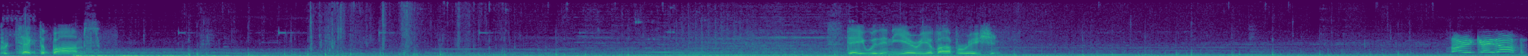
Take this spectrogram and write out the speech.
Protect the bombs. Stay within the area of operation. Barricade up!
